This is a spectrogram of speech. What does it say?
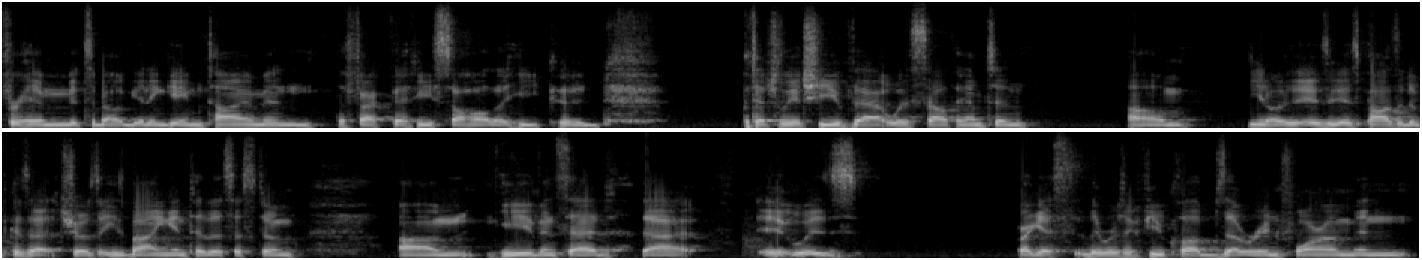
for him, it's about getting game time, and the fact that he saw that he could potentially achieve that with Southampton, um, you know, is, is positive because that shows that he's buying into the system. Um, he even said that it was, I guess there was a few clubs that were in for him, and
